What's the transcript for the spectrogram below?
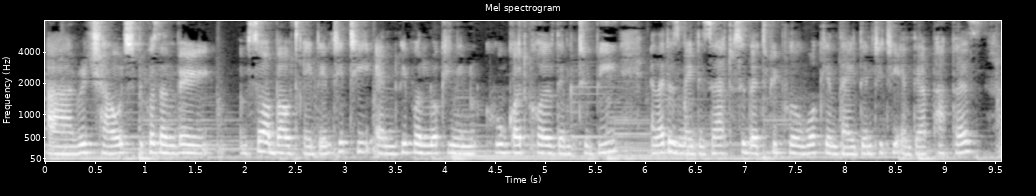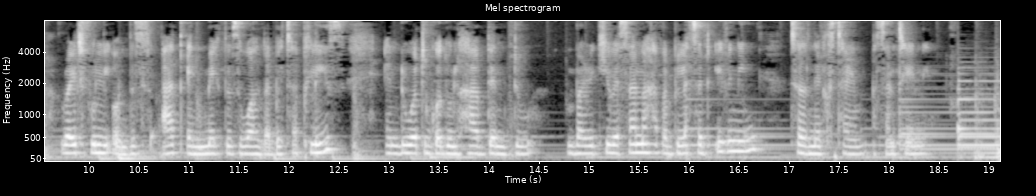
uh, reach out because I'm very I'm so about identity and people walking in who God called them to be, and that is my desire to see that people walk in their identity and their purpose rightfully on this earth and make this world a better place and do what God will have them do. Mbarikiwe sana. Have a blessed evening. Till next time. Asanteni.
